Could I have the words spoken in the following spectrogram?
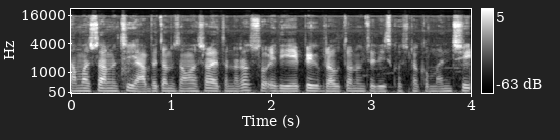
సంవత్సరాల నుంచి యాభై తొమ్మిది సంవత్సరాలు అయితే ఉన్నారో సో ఇది ఏపీ ప్రభుత్వం నుంచి తీసుకొచ్చిన ఒక మంచి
